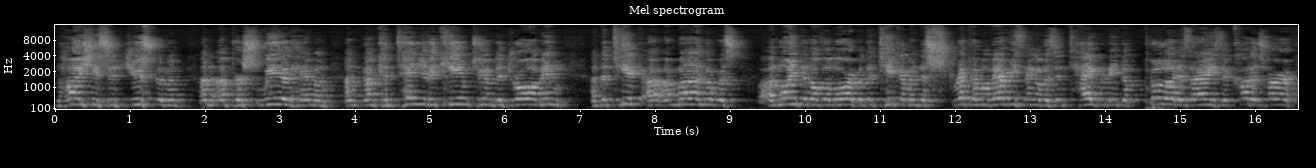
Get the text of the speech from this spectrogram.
and how she seduced him and, and, and persuaded him and, and, and continually came to him to draw him in and to take a, a man that was anointed of the Lord, but to take him and to strip him of everything of his integrity, to pull out his eyes, to cut his hair,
